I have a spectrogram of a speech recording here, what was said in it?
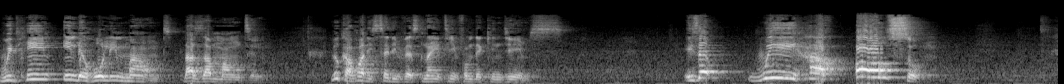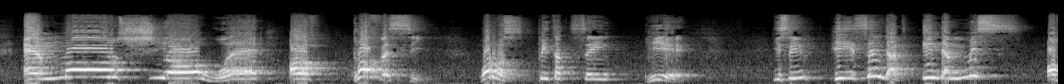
with him in the holy mount. That's that mountain. Look at what he said in verse 19 from the King James. He said, We have also a more sure word of prophecy. What was Peter saying here? You see, he is saying that in the midst of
